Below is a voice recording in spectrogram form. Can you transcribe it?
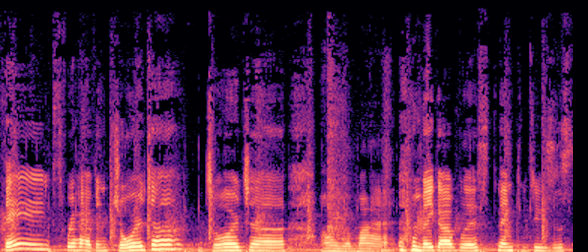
thanks for having Georgia, Georgia on your mind. May God bless. Thank you, Jesus.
